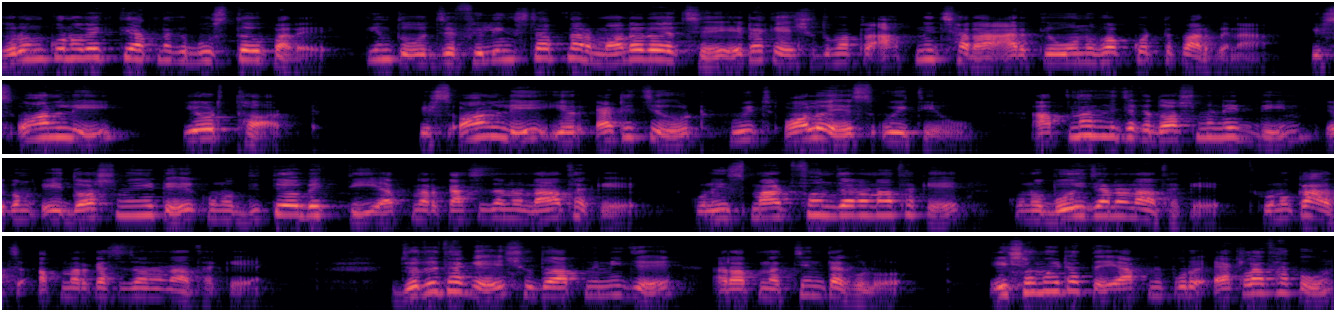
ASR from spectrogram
ধরুন কোনো ব্যক্তি আপনাকে বুঝতেও পারে, কিন্তু যে ফিলিংসটা আপনার মনে রয়েছে, এটাকে শুধুমাত্র আপনি ছাড়া আর কেউ অনুভব করতে পারবে না। It's only your thought it's only your attitude which always with you আপনার নিজেকে দশ মিনিট দিন এবং এই দশ মিনিটে কোনো দ্বিতীয় ব্যক্তি আপনার কাছে যেন না থাকে, কোনো স্মার্টফোন যেন না থাকে, কোনো বই যেন না থাকে, কোনো কাজ আপনার কাছে যেন না থাকে। যদি থাকে, শুধু আপনি নিজে আর আপনার চিন্তাগুলো। এই সময়টাতে আপনি পুরো একলা থাকুন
